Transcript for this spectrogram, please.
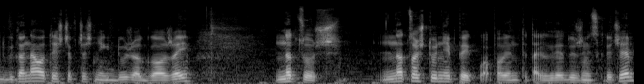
Wyglądało to jeszcze wcześniej dużo gorzej. No cóż, no coś tu nie pykło, powiem to tak w dużym skrócie.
